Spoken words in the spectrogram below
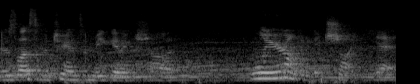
There's less of a chance of me getting shot. Well, you're not gonna get shot yet.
